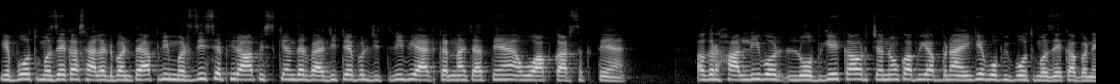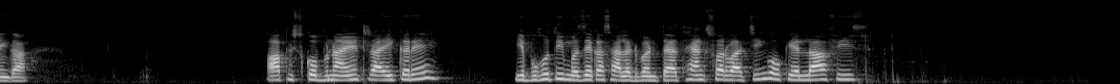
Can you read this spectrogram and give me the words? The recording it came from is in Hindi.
ये बहुत मज़े का सैलड बनता है। अपनी मर्ज़ी से फिर आप इसके अंदर वेजिटेबल जितनी भी ऐड करना चाहते हैं, वो आप कर सकते हैं। अगर हाली वो लोबिये का और चनों का भी आप बनाएँगे, वो भी बहुत मज़े का बनेगा। आप इसको बनाएँ, ट्राई करें। ये बहुत ही मज़े का सैलड बनता है। Thanks for watching. ओके, अल्लाह हाफिज़।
